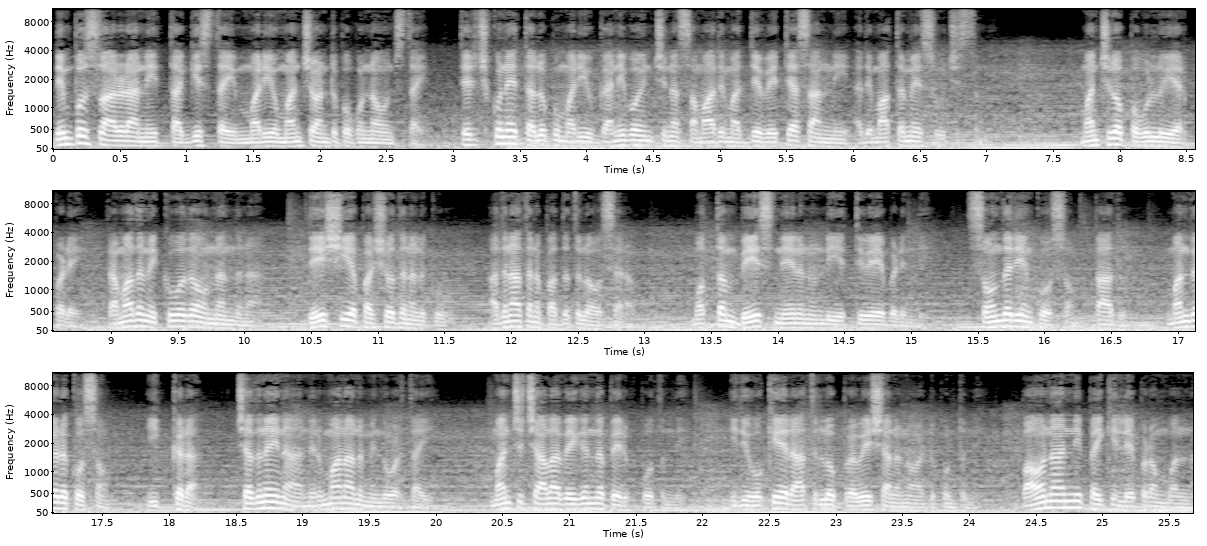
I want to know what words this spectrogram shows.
దింపుల్స్ లారడాన్ని తగ్గిస్తాయి మరియు మంచు అంటుకోకుండా ఉంచుతాయి. తెరుచుకునే తలుపు మరియు ఘనీభవించిన సమాధి మధ్య వ్యత్యాసాన్ని అది మాత్రమే సూచిస్తుంది. మంచులో పగుళ్ళు ఏర్పడే ప్రమాదం ఎక్కువగా ఉన్నందున దేశీయ పరిశోధనలకు అధునాతన పద్ధతులు అవసరం. మొత్తం బేస్ నేల నుండి ఎత్తివేయబడింది. సౌందర్యం కోసం కాదు మనుగడ కోసం ఇక్కడ చదునైన నిర్మాణాలు మింగబడతాయి. మంచు చాలా వేగంగా పేరుకుపోతుంది. ఇది ఒకే రాత్రిలో ప్రవేశాలను అడ్డుకుంటుంది. భవనాన్ని పైకి లేపడం వలన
